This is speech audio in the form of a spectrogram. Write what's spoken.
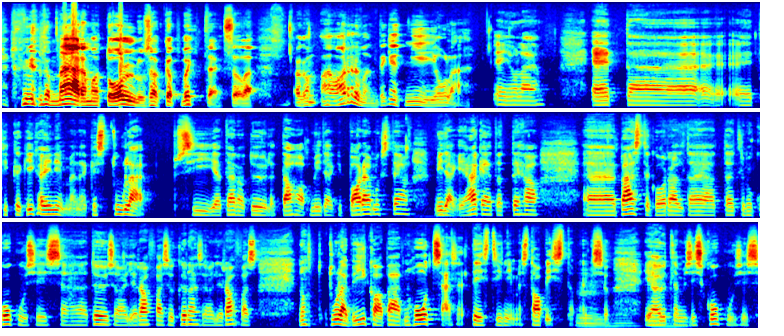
nii-öelda määramatu ollus hakkab võtta, eks ole. aga ma arvan, tegelikult nii ei ole. ei ole jah, et, äh, et ikkagi iga inimene, kes tuleb siia täna tööle, tahab midagi paremaks teha, midagi ägedat teha. Äh, päästekorraldajad, ütleme kogu siis äh, töösaali rahvas või kõnesaali rahvas, noh, tuleb ju iga päev noh, otseselt Eesti inimest abistama, eks ju. Mhm. ja ütleme siis kogu siis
